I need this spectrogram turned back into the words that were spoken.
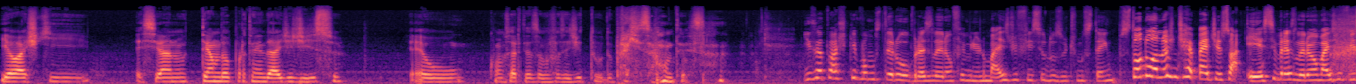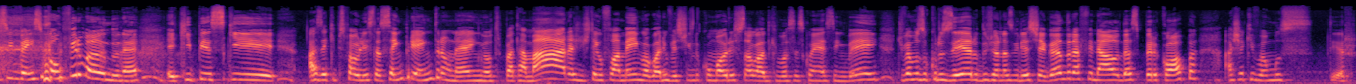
e eu acho que esse ano, tendo a oportunidade disso, eu com certeza vou fazer de tudo para que isso aconteça. Isa, tu acha que vamos ter o Brasileirão Feminino mais difícil dos últimos tempos? Todo ano a gente repete isso. Ah, esse Brasileirão é o mais difícil e vem se confirmando, né? Equipes que... As equipes paulistas sempre entram, né, em outro patamar. A gente tem o Flamengo agora investindo com o Maurício Salgado, que vocês conhecem bem. Tivemos o Cruzeiro do Jonas Virias chegando na final da Supercopa. Acha que vamos ter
